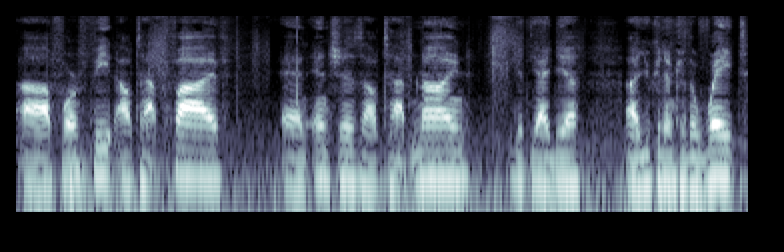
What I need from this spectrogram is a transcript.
Uh, for feet, I'll tap 5. And inches, I'll tap 9. You get the idea. Uh, you could enter the weight.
